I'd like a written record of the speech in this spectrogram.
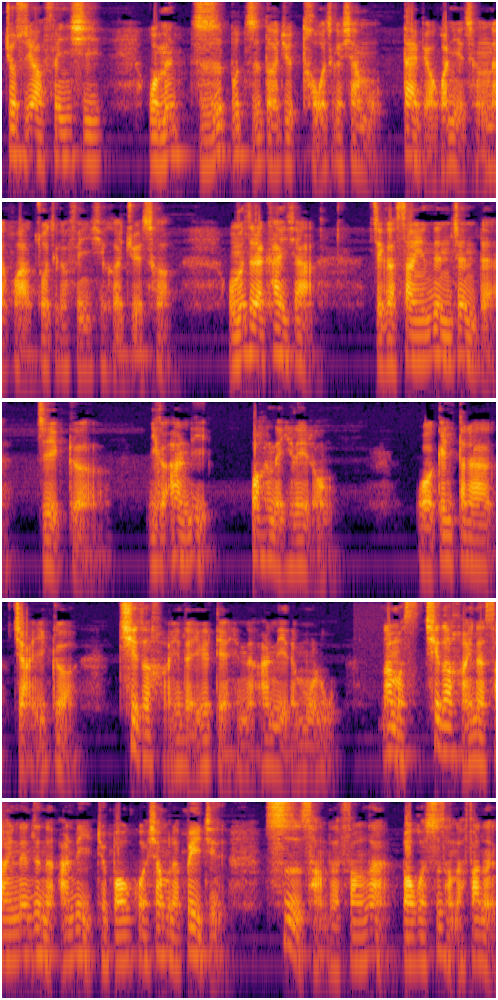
就是要分析我们值不值得去投这个项目，代表管理层的话做这个分析和决策。我们再来看一下这个商业认证的这个一个案例，包含哪些内容？我跟大家讲一个汽车行业的一个典型的案例的目录。那么，汽车行业的商业认证的案例就包括项目的背景、市场的方案，包括市场的发展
